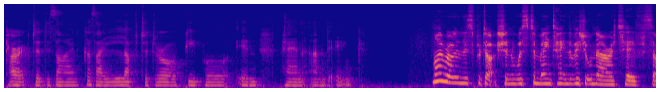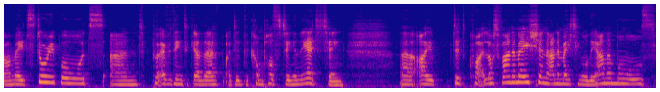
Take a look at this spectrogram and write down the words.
character design because I love to draw people in pen and ink. My role in this production was to maintain the visual narrative. So I made storyboards and put everything together. I did the compositing and the editing. Uh, I did quite a lot of animation, animating all the animals,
